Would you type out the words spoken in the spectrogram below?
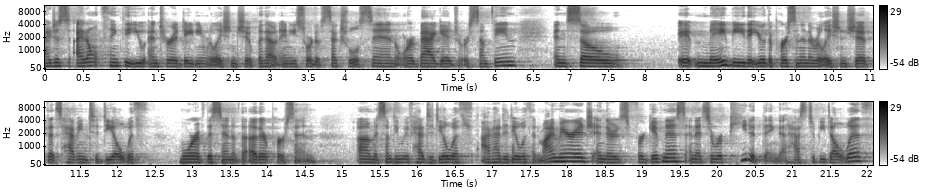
I just I don't think that you enter a dating relationship without any sort of sexual sin or baggage or something. And so it may be that you're the person in the relationship that's having to deal with more of the sin of the other person. Um, it's something we've had to deal with, I've had to deal with in my marriage, and there's forgiveness, and it's a repeated thing that has to be dealt with.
